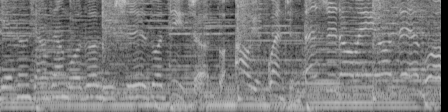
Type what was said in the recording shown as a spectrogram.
也曾想象过做律师、做记者、做奥运冠军，但是都没有结果，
